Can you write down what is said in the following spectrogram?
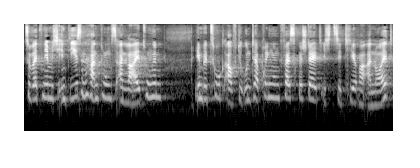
So wird nämlich in diesen Handlungsanleitungen in Bezug auf die Unterbringung festgestellt, ich zitiere erneut,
